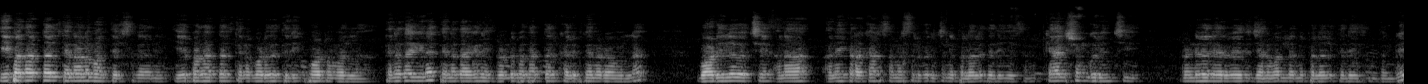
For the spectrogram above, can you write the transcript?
ఏ పదార్థాలు తినాలో మాకు తెలుసు కానీ ఏ పదార్థాలు తినకూడదో తెలియకపోవడం వల్ల తినదగిన తినదగిన రెండు పదార్థాలు కలిపి తినడం వల్ల బాడీలో వచ్చే అనా అనేక రకాల సమస్యల గురించి నీ పిల్లలు తెలియజేశాను. కాల్షియం గురించి రెండు వేల ఇరవై ఐదు జనవరిలో పిల్లలు తెలియజేసిందండి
